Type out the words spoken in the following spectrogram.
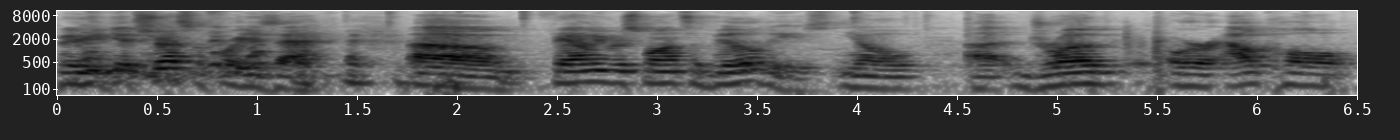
Maybe it gets stressful for you, Zach. Um, family responsibilities, you know, uh, drug or alcohol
